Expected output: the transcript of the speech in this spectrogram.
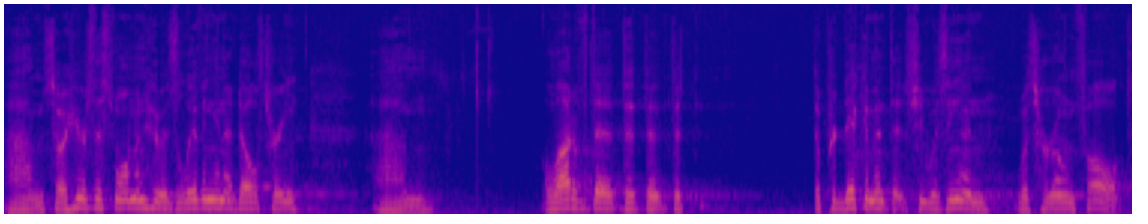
Um, so here's this woman who is living in adultery. Um, a lot of the, the, the, the the predicament that she was in was her own fault.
